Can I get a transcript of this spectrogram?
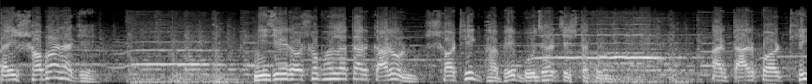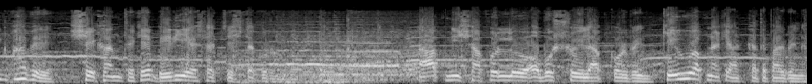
তাই সবার আগে নিজের অসফলতার কারণ সঠিকভাবে বোঝার চেষ্টা করুন। আর তারপর ঠিকভাবে সেখান থেকে বেরিয়ে আসার চেষ্টা করুন। আপনি সাফল্য অবশ্যই লাভ করবেন, কেউ আপনাকে আটকাতে পারবে না।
